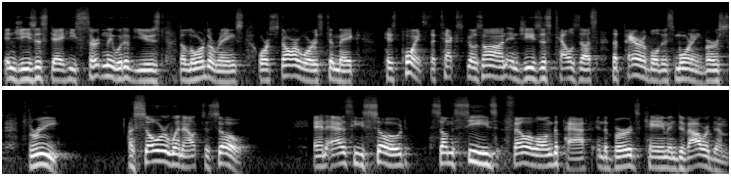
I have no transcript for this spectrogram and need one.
in Jesus' day, he certainly would have used the Lord of the Rings or Star Wars to make his points. The text goes on, and Jesus tells us the parable this morning, verse 3. A sower went out to sow, and as he sowed, some seeds fell along the path, and the birds came and devoured them.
